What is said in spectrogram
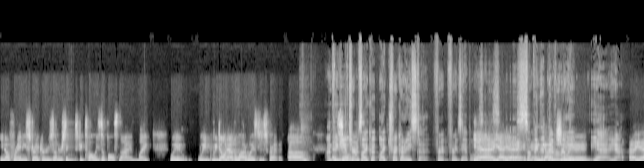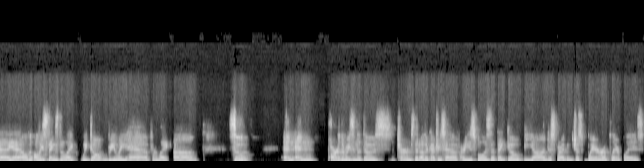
you know for any striker who's under six feet tall, he's a false nine. Like we we we don't have a lot of ways to describe it. Um, I'm thinking so, of terms like like trequartista, for for example. Yeah, is, is, yeah, yeah. something that never really. Yeah, yeah, uh, yeah, yeah. All all these things that like we don't really have, or like um, so, and and part of the reason that those terms that other countries have are useful is that they go beyond describing just where a player plays,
